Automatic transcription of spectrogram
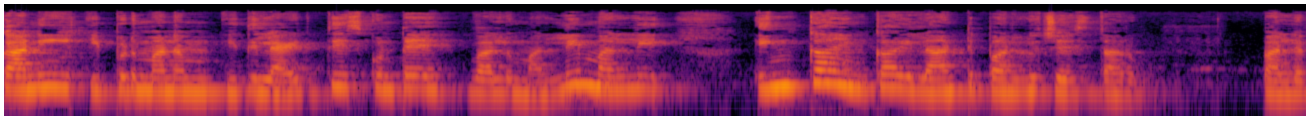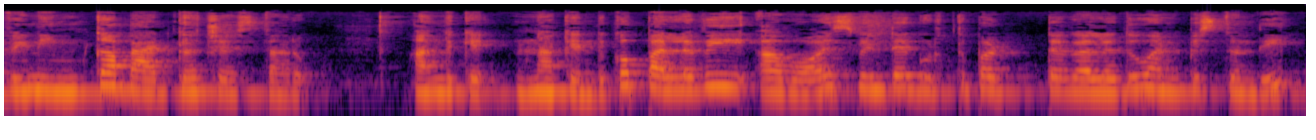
కానీ ఇప్పుడు మనం ఇది లైట్ తీసుకుంటే వాళ్ళు మళ్ళీ మళ్ళీ ఇంకా ఇంకా ఇలాంటి పనులు చేస్తారు. పల్లవిని ఇంకా బ్యాడ్గా చేస్తారు. అందుకే నాకెందుకో పల్లవి ఆ వాయిస్ వింటే గుర్తుపట్టగలదు అనిపిస్తుంది.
